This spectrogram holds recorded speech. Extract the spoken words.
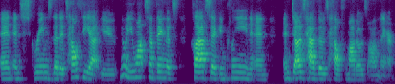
and and screams that it's healthy at you no you want something that's classic and clean and and does have those health mottos on there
